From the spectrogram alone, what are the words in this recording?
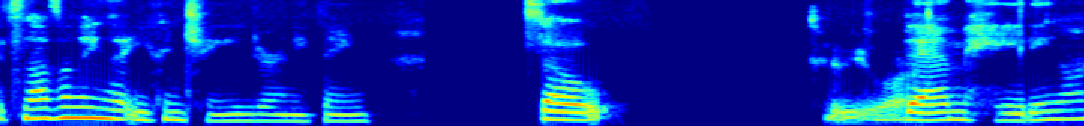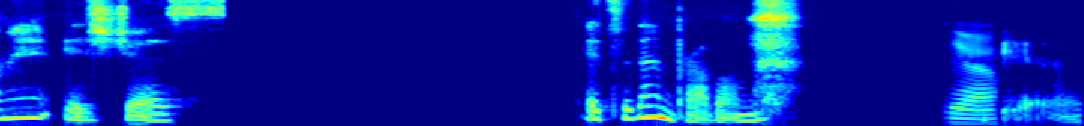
it's not something that you can change or anything so who you are. them hating on it is just it's a them problem Yeah. yeah.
